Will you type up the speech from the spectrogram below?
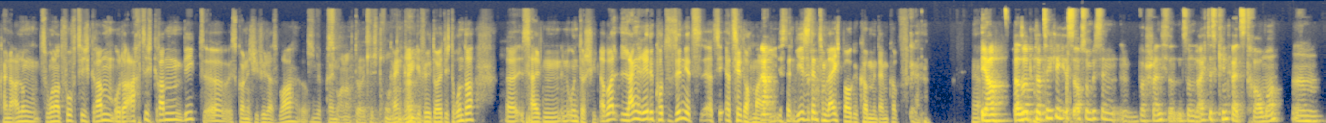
keine Ahnung, 250 Gramm oder 80 Gramm wiegt, äh, ist gar nicht, wie viel das war. Kein, das war noch deutlich drunter. Kein, kein ne? Gefühl deutlich drunter, äh, ist halt ein, ein, Unterschied. Aber lange Rede, kurzer Sinn, jetzt erzähl, erzähl doch mal, ja. wie, ist denn, wie ist es denn zum Leichtbau gekommen in deinem Kopf? Ja. ja, also tatsächlich ist auch so ein bisschen äh, wahrscheinlich so ein leichtes Kindheitstrauma, ähm,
